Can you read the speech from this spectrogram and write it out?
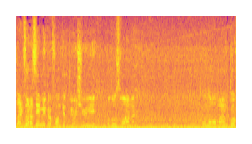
Так, зараз я мікрофон підключу і буду з вами. Уно моменту.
